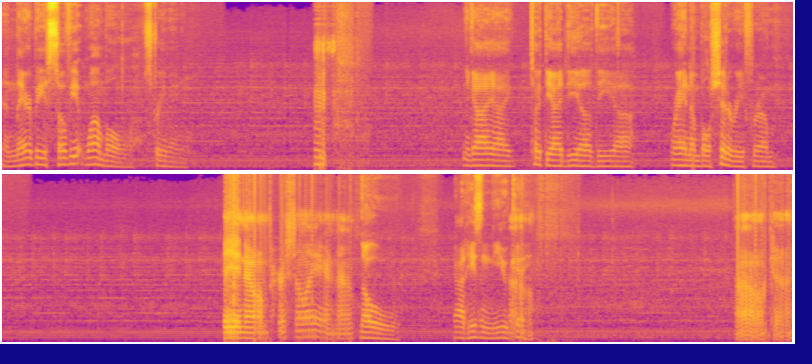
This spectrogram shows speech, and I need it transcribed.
And there be Soviet Womble streaming. the guy I took the idea of the uh, random bullshittery from. Do you know him personally or no? No. God, he's in the UK. Oh. Oh, okay.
